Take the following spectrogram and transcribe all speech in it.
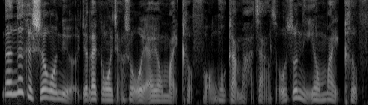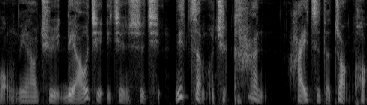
那那个时候，我女儿就在跟我讲说，我也要用麦克风我干嘛这样子。我说，你用麦克风，你要去了解一件事情，你怎么去看孩子的状况？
